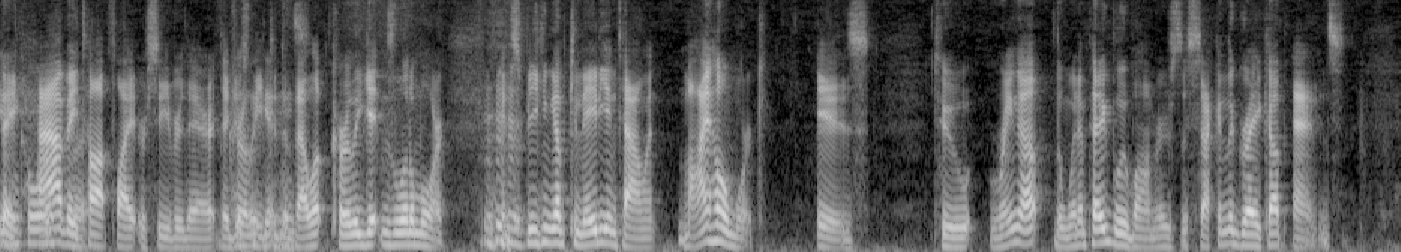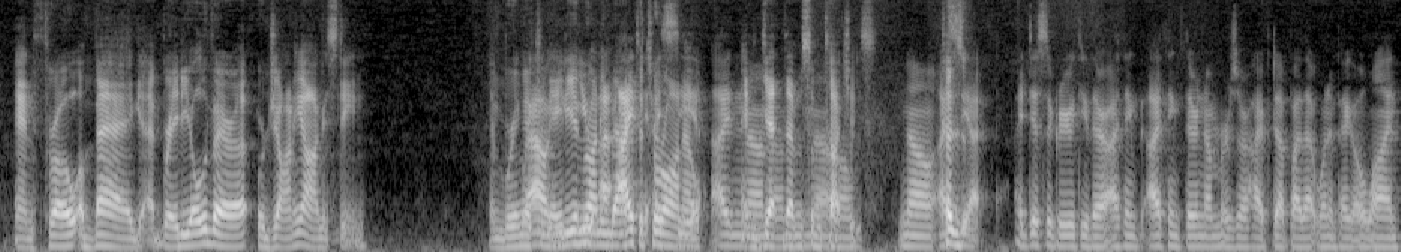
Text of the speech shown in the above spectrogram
receiving corps, have a top flight receiver there. They just Kurleigh need to develop Kurleigh Gittens a little more. and speaking of Canadian talent, my homework is to ring up the Winnipeg Blue Bombers the second the Grey Cup ends and throw a bag at Brady Oliveira or Johnny Augustine and bring Wow, a Canadian you- running back I to th- I see Toronto it. I- no, and get no, them some no. touches. No, I see. I, disagree with you there. I think I think their numbers are hyped up by that Winnipeg O line.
